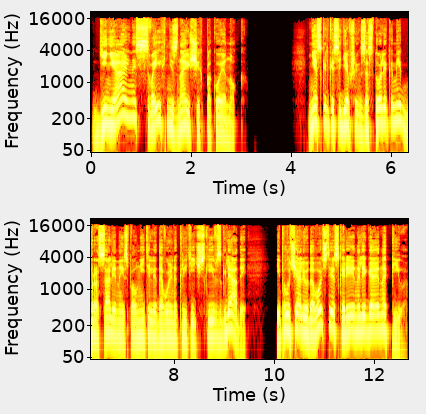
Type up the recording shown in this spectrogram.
гениальность своих не знающих покоя ног. Несколько сидевших за столиками бросали на исполнителя довольно критические взгляды — и получали удовольствие, скорее налегая на пиво.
